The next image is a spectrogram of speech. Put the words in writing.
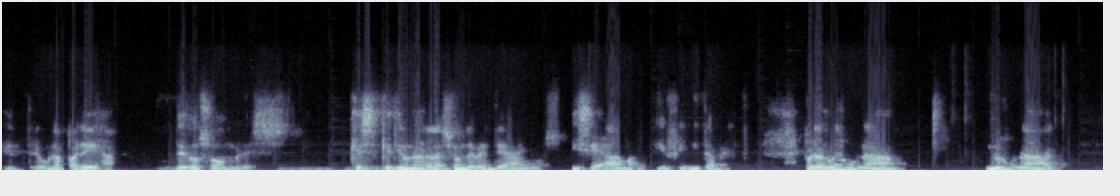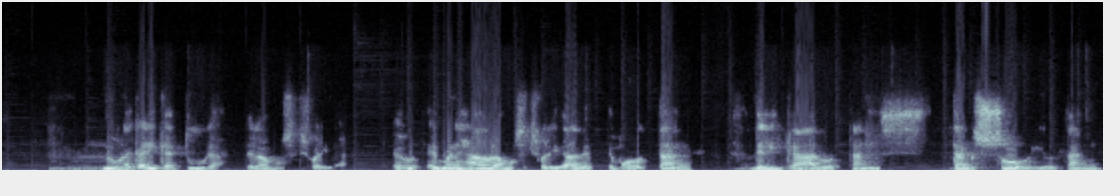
entre una pareja de dos hombres que, que tienen una relación de 20 años y se aman infinitamente. Pero no es una, no es una, no es una caricatura de la homosexualidad he manejado la homosexualidad de, modo tan delicado, tan, tan sobrio, tan,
